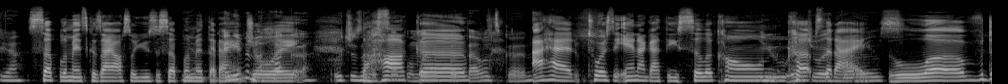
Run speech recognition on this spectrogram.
yeah, supplements because I also use a supplement that I and even enjoy. the Haakaa, which is The a supplement, but Haakaa. that was good. I had towards the end, I got these silicone You cups that I loved.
